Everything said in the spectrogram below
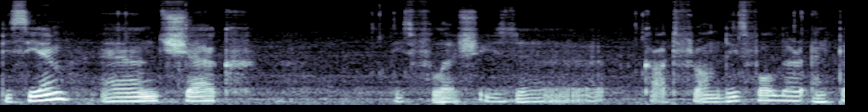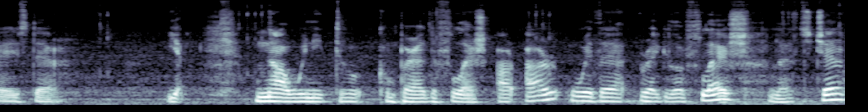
BCM and check this flash is uh, cut from this folder and paste there. Yeah. Now we need to compare the flash RR with the regular flash. Let's check.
